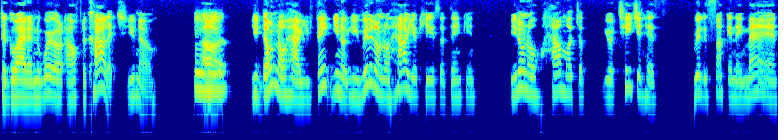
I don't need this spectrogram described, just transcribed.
to go out in the world off to college, you know, uh, mm-hmm. uh, you don't know how you think. You know, you really don't know how your kids are thinking. You don't know how much of your teaching has really sunk in their mind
